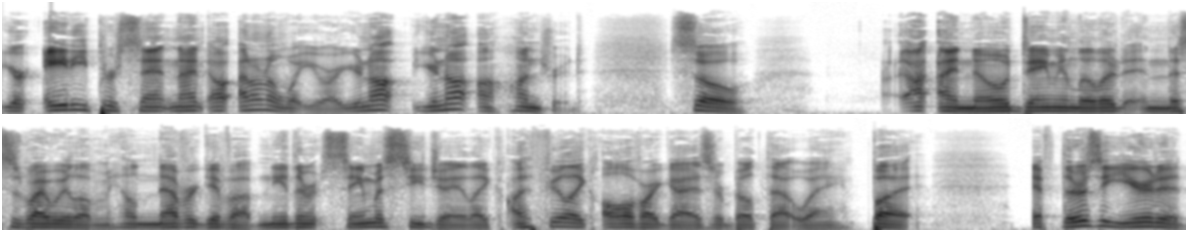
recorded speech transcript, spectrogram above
your 80 percent. I don't know what you are. You're not. You're not hundred. So. I I know Damian Lillard, and this is why we love him. He'll never give up. Neither, same with CJ. Like I feel like all of our guys are built that way. But if there's a year to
